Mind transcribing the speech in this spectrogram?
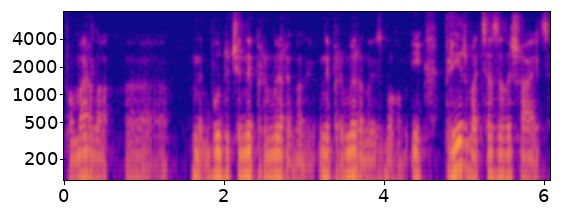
померла, е, будучи непримиреною, непримиреною з Богом. І прірва ця залишається.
